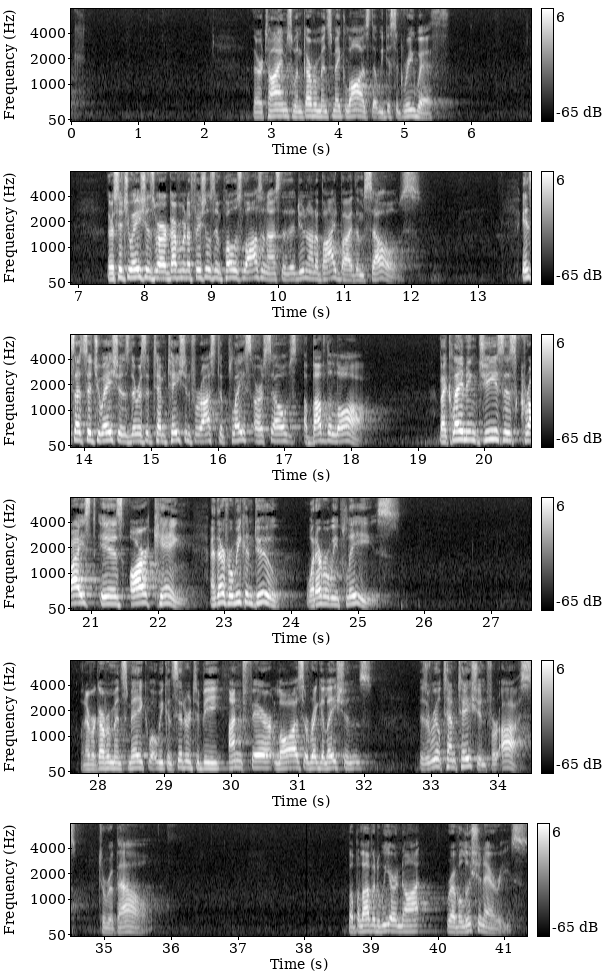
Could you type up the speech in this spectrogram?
There are times when governments make laws that we disagree with. There are situations where our government officials impose laws on us that they do not abide by themselves. In such situations, there is a temptation for us to place ourselves above the law by claiming Jesus Christ is our King, and therefore we can do whatever we please. Whenever governments make what we consider to be unfair laws or regulations, there's a real temptation for us to rebel. But, beloved, we are not revolutionaries.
